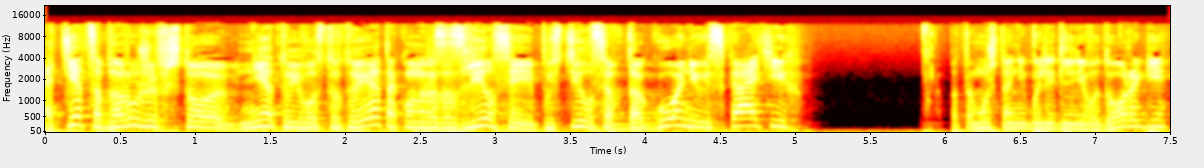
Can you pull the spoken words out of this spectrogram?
Отец, обнаружив, что нету его статуэток, он разозлился и пустился в догоню искать их, потому что они были для него дороги.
